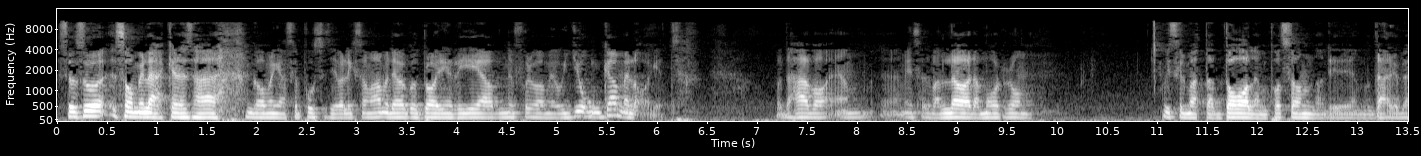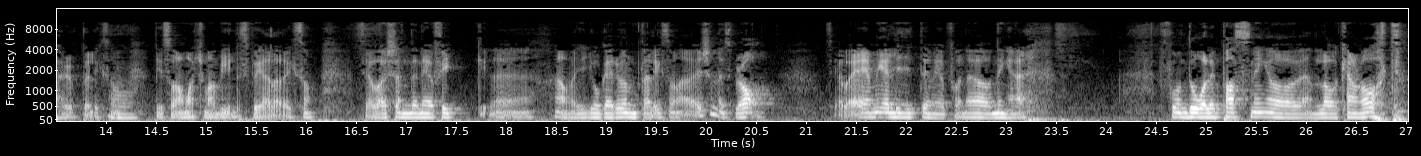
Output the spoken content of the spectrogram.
Sen så sa min läkare så här, gav mig ganska positiva liksom, ja men det har gått bra i en rehab, nu får du vara med och jogga med laget. Och det här var en, jag minns att det var en lördag morgon. Vi skulle möta Dalen på söndag, det är ändå derby här uppe liksom. Mm. Det är sådana matcher man vill spela liksom. Så jag bara kände när jag fick eh, ja, jogga runt där liksom, det kändes bra. Så jag bara, är med lite mer på en övning här. Få en dålig passning av en lagkamrat.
